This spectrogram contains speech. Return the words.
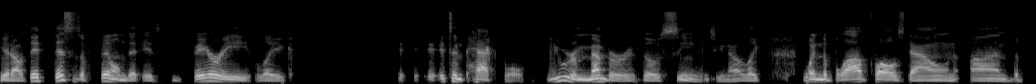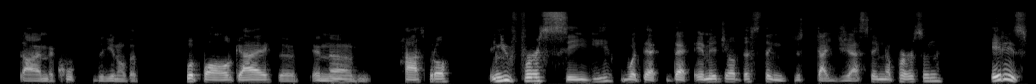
You know, this, this is a film that is very like it, it's impactful. You remember those scenes, you know, like when the blob falls down on the on the you know the football guy the in the hospital and you first see what that that image of this thing just digesting a person it is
